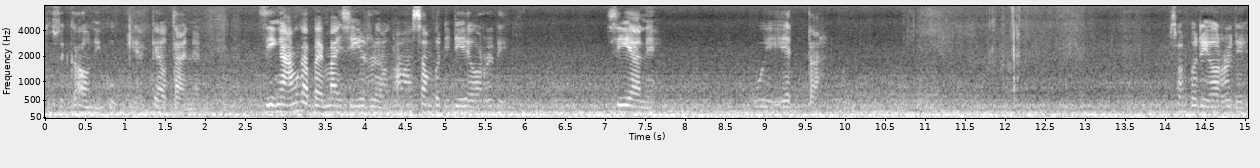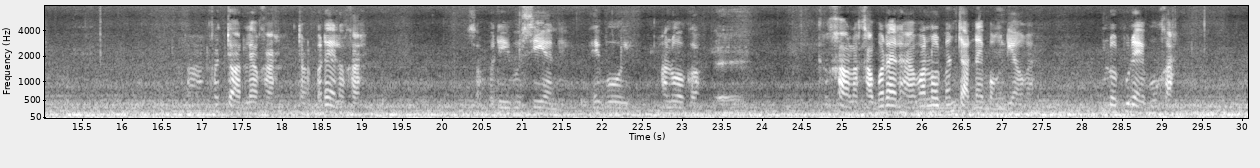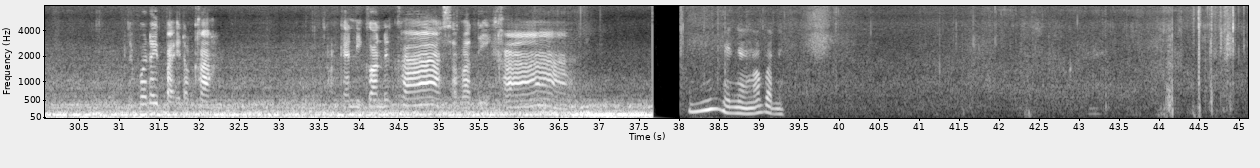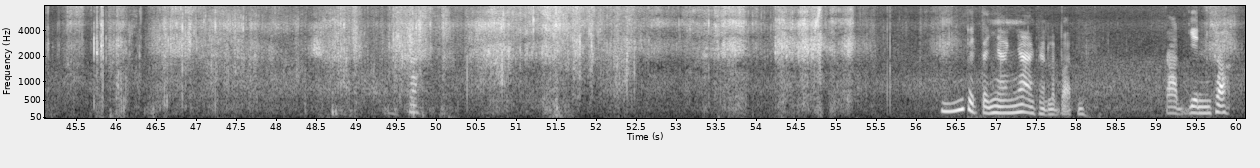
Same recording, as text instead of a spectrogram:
ตัวสเกานี่กุกเกียแก้วตายเนี่ย สีงาม กับใบไม้สีเหลืองอ่า somebody there already เสียนี่อุ้ยเอ็ดตา somebody already อ่าเขาจอดแล้วค่ะ จอดก็ได้แล้วค่ะ somebody บุเซียนี่ไอ้บอยฮัลโหลก็ Eh, เขาข่าวละเขาบ่ได้แล้วค่ะว่ารถมันจอดในบ่องเดียวค่ะ รถผู้ใดผู้ค่ะจะบ่ได้ไปดอกค่ะ เอาแค่นี้ก่อนเด้อค่ะ สวัสดีค่ะอืมเห็นอย่างเนาะบัดนี้อืมเป็นแต่ยางยากกันละบัดอากาศเย็นค่ะ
